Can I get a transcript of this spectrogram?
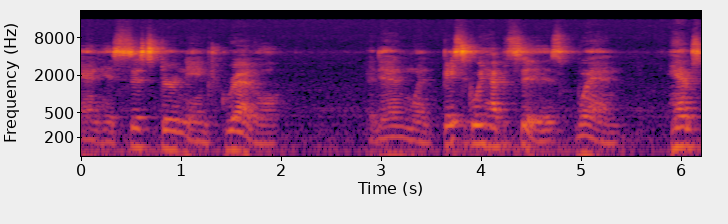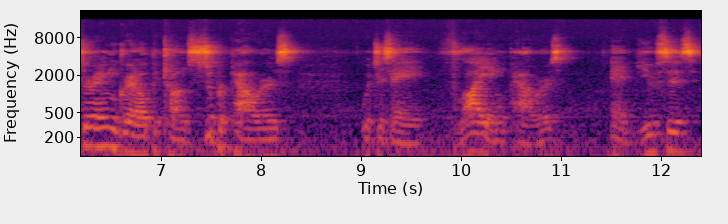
and his sister named Gretel. And then when basically happens is when Hamster and Gretel become superpowers, which is a flying powers, and uses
